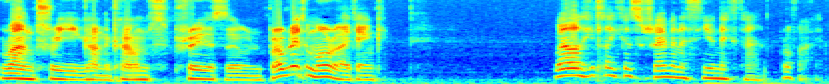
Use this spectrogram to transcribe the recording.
Round 3 gonna come pretty soon. Probably tomorrow, I think. Well, hit like and subscribe and I'll see you next time. BroFive.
